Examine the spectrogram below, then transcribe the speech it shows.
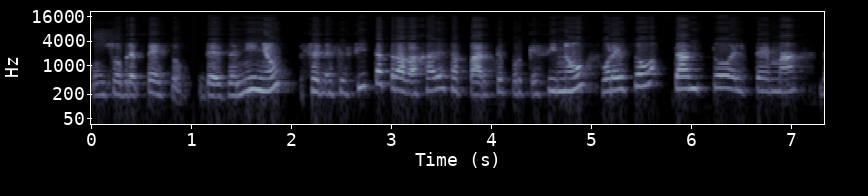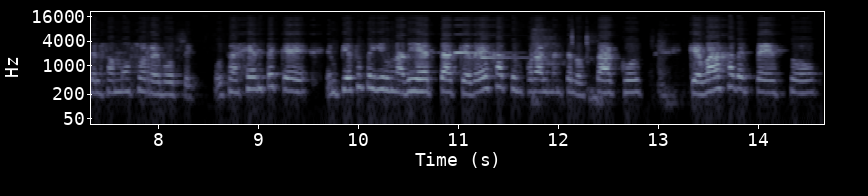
con sobrepeso desde niño, se necesita trabajar esa parte porque si no, por eso tanto el tema del famoso rebote. O sea, gente que empieza a seguir una dieta, que deja temporalmente los tacos, que baja de peso,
